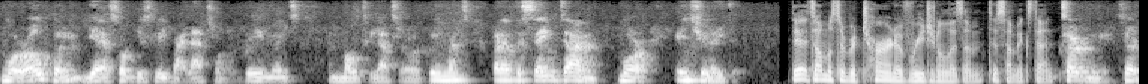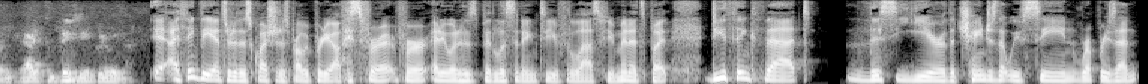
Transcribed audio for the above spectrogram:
more open, yes, obviously bilateral agreements and multilateral agreements, but at the same time more insulated. It's almost a return of regionalism to some extent. Certainly, certainly. I completely agree with that. I think the answer to this question is probably pretty obvious for for anyone who's been listening to you for the last few minutes, but do you think that this year the changes that we've seen represent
